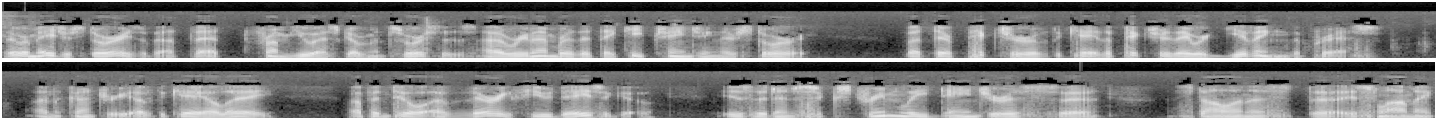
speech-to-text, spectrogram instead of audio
There were major stories about that from U.S. government sources. Uh, remember that they keep changing their story, but their picture of the K, the picture they were giving the press on the country of the KLA, up until a very few days ago, is that it's an extremely dangerous uh, Stalinist uh, Islamic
